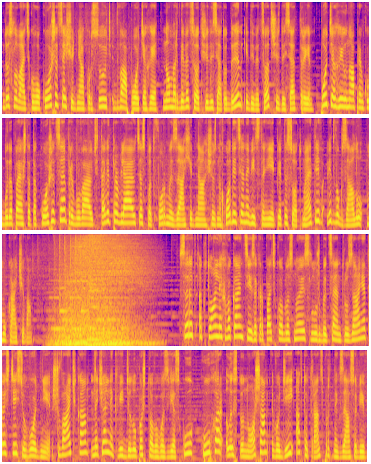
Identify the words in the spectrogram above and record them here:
До словацького Кошице щодня курсують два потяги номер 961 і 963. Потяги у напрямку Будапешта та Кошице прибувають та відправляються з платформи Західна, що знаходиться на відстані 500 метрів від вокзалу Мукачева. Серед актуальних вакансій Закарпатської обласної служби центру зайнятості сьогодні швачка, начальник відділу поштового зв'язку, кухар, листоноша, водій автотранспортних засобів.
